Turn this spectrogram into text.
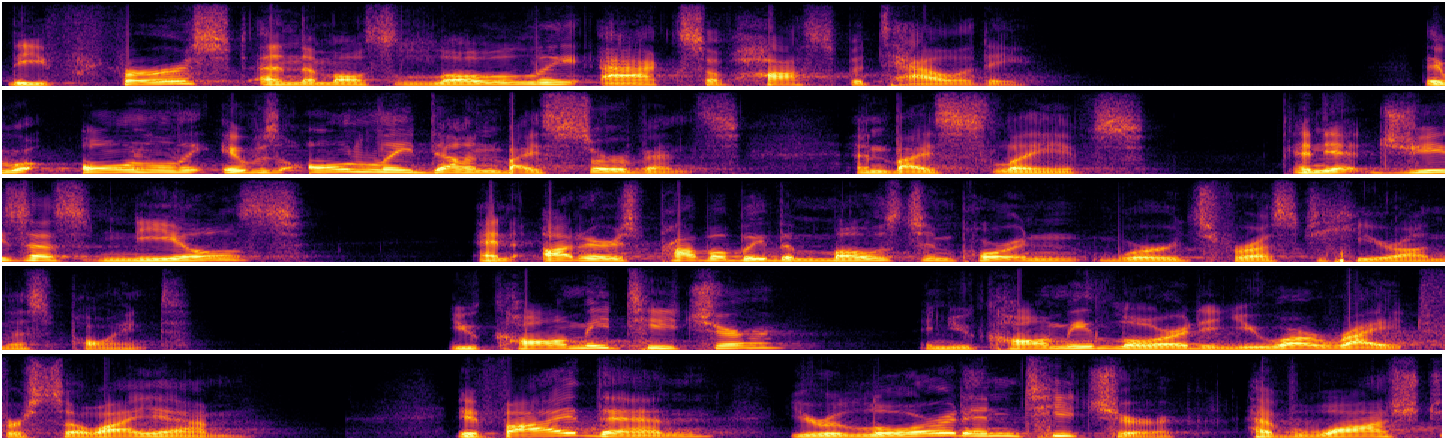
the first and the most lowly acts of hospitality. They were only, it was only done by servants and by slaves. And yet Jesus kneels and utters probably the most important words for us to hear on this point. You call me teacher, and you call me Lord, and you are right, for so I am. If I then, your Lord and teacher, have washed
